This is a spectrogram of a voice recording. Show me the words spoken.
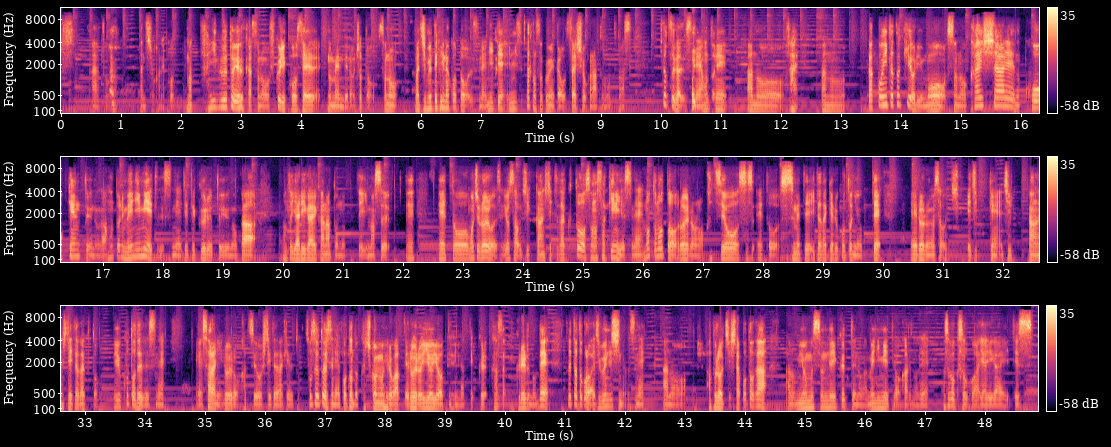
あと、なんでしょうかね、こう、まあ、待遇というか、その、福利厚生の面での、ちょっと、その、まあ、事務的なことをですね、2点、2つの側面からお伝えしようかなと思ってます。一つがですね、本当に、あの、はい、あの、学校にいた時よりも、その会社への貢献というのが本当に目に見えてですね、出てくるというのが、本当やりがいかなと思っています。で、えっ、ー、と、もちろんロイロですね、良さを実感していただくと、その先にですね、もっともっとロイロの活用をす、え、ー、と、進めていただけることによって、えー、ロイロの良さを実験、実感していただくということでですね、えー、さらにロイロを活用していただけると。そうするとですね、ほとんど口コミも広がって、ロイロいいよいいよっていうふうになってくれくれるので、そういったところは自分自身のですね、あの、アプローチしたことが、あの、実を結んでいくっていうのが目に見えてわかるので、すごくそこはやりがいです。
